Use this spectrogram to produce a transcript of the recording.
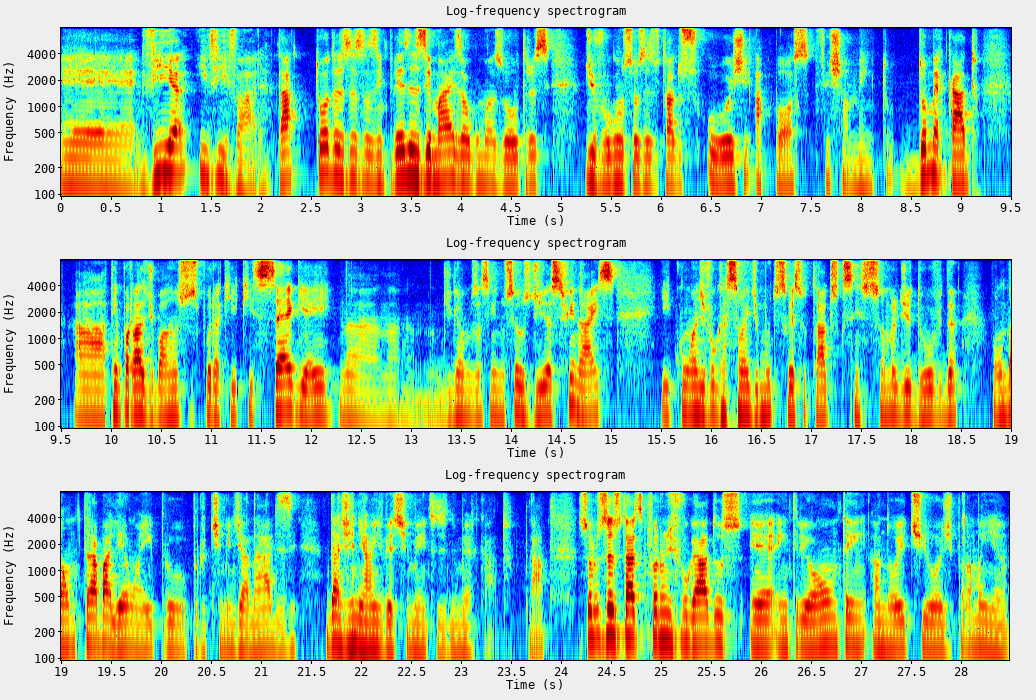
é, Via e Vivara. Tá? Todas essas empresas e mais algumas outras divulgam seus resultados hoje após fechamento do mercado. A temporada de balanços por aqui que segue aí, na, na digamos assim, nos seus dias finais e com a divulgação de muitos resultados que, sem sombra de dúvida, vão dar um trabalhão aí para o time de análise da Genial Investimentos e do mercado. Tá? Sobre os resultados que foram divulgados é, entre ontem à noite e hoje pela manhã.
